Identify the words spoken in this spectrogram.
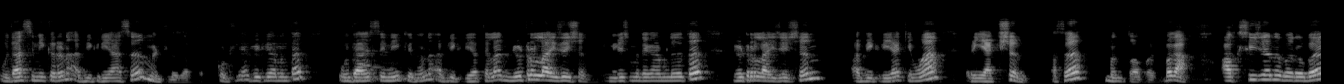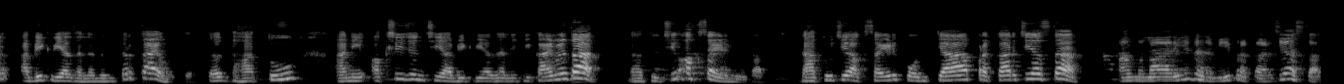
उदासीनीकरण अभिक्रिया असं म्हटलं जातं. कुठली अभिक्रिया म्हणतात? उदासीनीकरण अभिक्रिया. त्याला न्यूट्रलायझेशन इंग्लिशमध्ये काय म्हटलं जातं? न्यूट्रलायझेशन अभिक्रिया किंवा रिॲक्शन असं म्हणतो आपण. बघा ऑक्सिजन बरोबर अभिक्रिया झाल्यानंतर काय होतं? तर धातू आणि ऑक्सिजनची अभिक्रिया झाली की काय मिळतात? धातूची ऑक्साईड मिळतात. धातूची ऑक्साईड कोणत्या प्रकारची असतात? आम्लारी धर्मी प्रकारची असतात.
